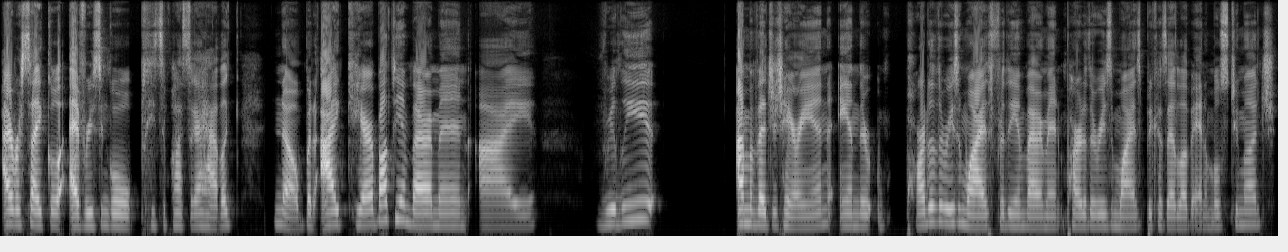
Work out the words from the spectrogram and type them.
I recycle every single piece of plastic I have. Like no, but I care about the environment. I really I'm a vegetarian and the part of the reason why is for the environment, part of the reason why is because I love animals too much.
